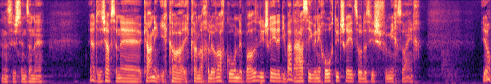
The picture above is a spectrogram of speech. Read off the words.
Das ist dann so eine, ja, das ist einfach so eine, keine Ahnung, ich kann, ich kann nach Lörrach gehen und Baseldeutsch reden, die werden hässlich, wenn ich Hochdeutsch rede, so, das ist für mich so eigentlich, ja,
